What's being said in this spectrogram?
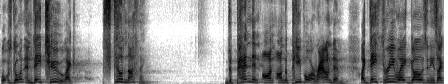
what was going in day two. Like, still nothing. Dependent on, on the people around him. Like, day three, way goes, and he's like,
